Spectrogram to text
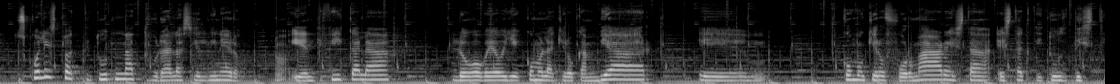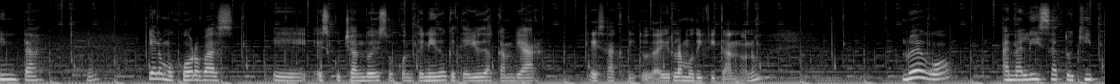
Entonces, ¿cuál es tu actitud natural hacia el dinero? ¿No? Identifícala, luego ve, oye, cómo la quiero cambiar, em, cómo quiero formar esta, esta actitud distinta. Y a lo mejor vas eh, escuchando eso, contenido que te ayude a cambiar esa actitud, a irla modificando, ¿no? Luego, analiza tu equipo.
